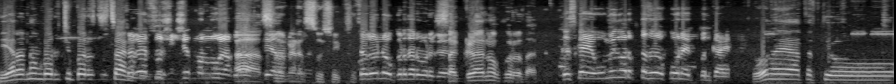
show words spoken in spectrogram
तेरा नंबरची परिस्थिती चांगली सगळ्यात सुशिक्षित म्हणून ओळखलं हा जातं तेरा सगळ्यात नंबर. सुशिक्षित. सगळं नोकरदार वर्ग. सगळा नोकरदार. कसं काय उमेदवार कोण आहेत पण काय? कोण आहे आता त्यो?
